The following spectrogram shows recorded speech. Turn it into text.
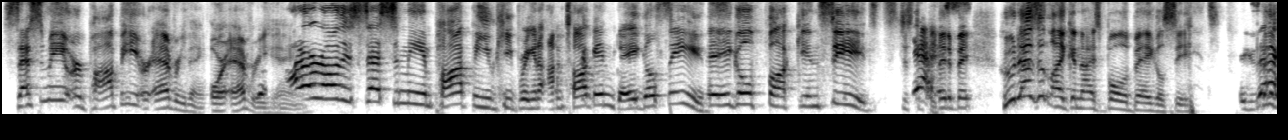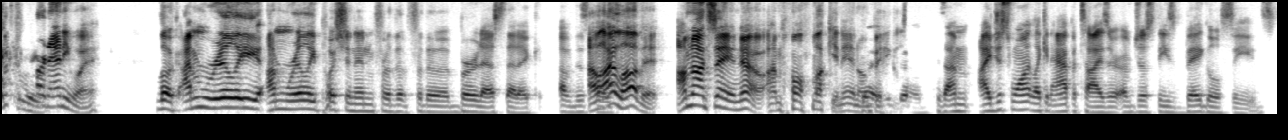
Sesame or poppy or everything or everything. I don't know this sesame and poppy you keep bringing up. I'm talking bagel seeds. Bagel fucking seeds. It's just a plate of Yes. bagel. Who doesn't like a nice bowl of bagel seeds? For the most Exactly. anyway. Look, I'm really, I'm really pushing in for the for the bird aesthetic of this. Oh, I, I love it. I'm not saying no. I'm all fucking in on bagels. because I'm. I just want like an appetizer of just these bagel seeds.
